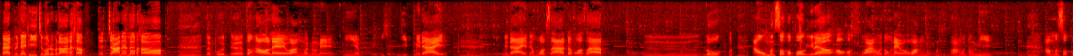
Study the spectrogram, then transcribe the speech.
48 วินาทีจะหมดเวลานะครับจะจานได้แล้วครับ แล้วกูเออต้องเอาอะไรวางไว้ตรงไหนนี่ครับหยิบไม่ได้หยิบไม่ได้ทำความสะอาดทำความสะอาดอืมลูกเอามันสกปรกอีกแล้วเอาเอวางไว้ตรงไหนวะวางวางไว้ตรงนี้ เอามันสก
